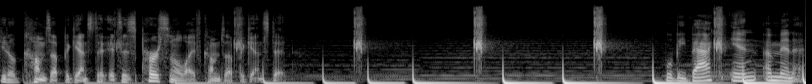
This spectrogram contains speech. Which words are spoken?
you know comes up against it; it's his personal life comes up against it. We'll be back in a minute.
